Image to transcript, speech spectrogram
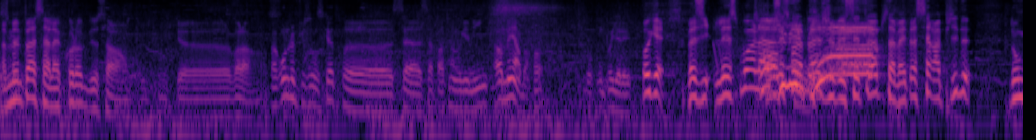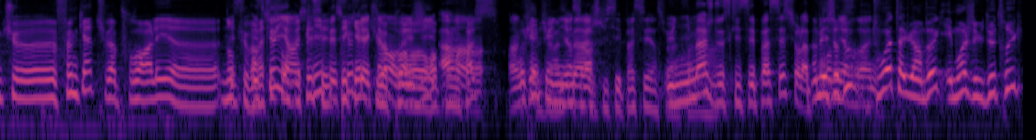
Ah, même pas, c'est à la coloc de Sarah en plus. Donc euh, voilà. Par contre le puissance 4 euh, ça, ça appartient au gaming. Oh merde Donc on peut y aller. Ok, vas-y, laisse-moi la, 38 laisse-moi la place, 000 je vais setup, ça va être assez rapide. Donc, euh, Funkat, tu vas pouvoir aller. euh, Non, tu vas est-ce rester qu'il y sur a le un PC, clip Est-ce que TKL, tu quelqu'un vas en pouvoir régie reprendre en a un, face. un Ok, clip, une image qui s'est passé. hein, Une image de ce qui s'est passé sur la Non mais surtout, run. toi t'as eu un bug et moi j'ai eu deux trucs.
